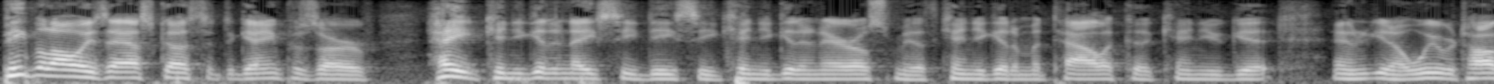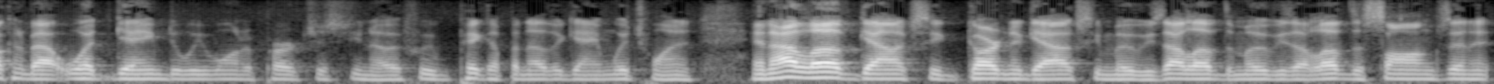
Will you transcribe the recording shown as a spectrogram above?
people always ask us at the Game Preserve, "Hey, can you get an ACDC? Can you get an Aerosmith? Can you get a Metallica? Can you get?" And you know, we were talking about what game do we want to purchase? You know, if we pick up another game, which one? And I love Galaxy Garden of Galaxy movies. I love the movies. I love the songs in it.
